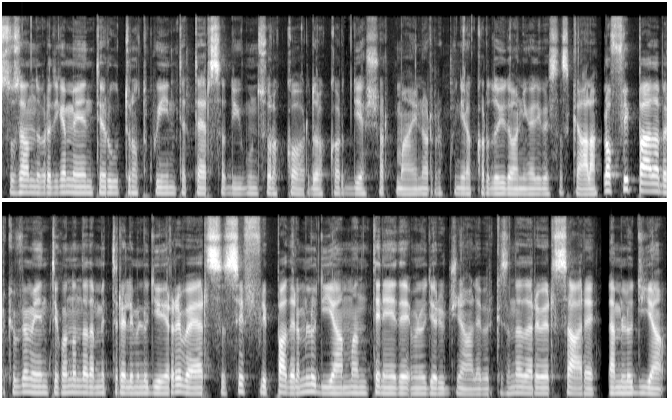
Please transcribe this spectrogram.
Sto usando praticamente root, not quinta e terza di un solo accordo, l'accordo di A sharp minor, quindi l'accordo di tonica di questa scala. L'ho flippata perché ovviamente quando andate a mettere le melodie in reverse, se flippate la melodia mantenete la melodia originale, perché se andate a reversare la melodia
